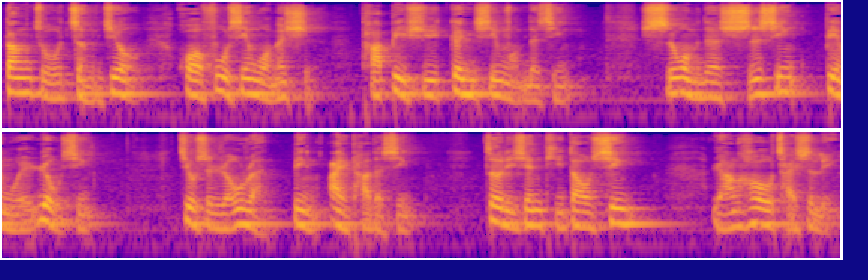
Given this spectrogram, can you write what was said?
当主拯救或复兴我们时，他必须更新我们的心，使我们的实心变为肉心，就是柔软并爱他的心。这里先提到心。然后才是灵，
